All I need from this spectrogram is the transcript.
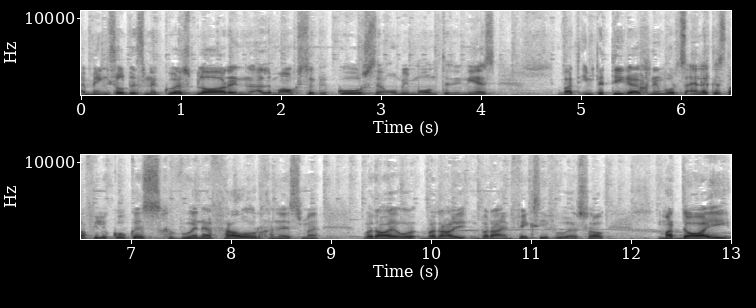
'n mengsel tussen 'n koorsblaar en hulle maak sulke korse om die mond en die neus wat impetigo genoem word, is eintlik 'n Staphylococcus gewone velorganisme wat daai wat daai wat daai infeksie veroorsaak. Maar daai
